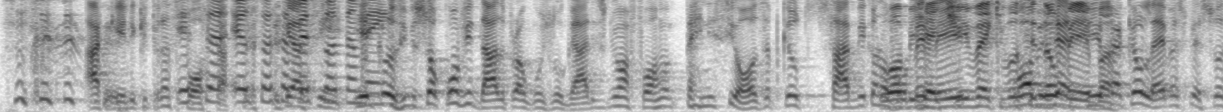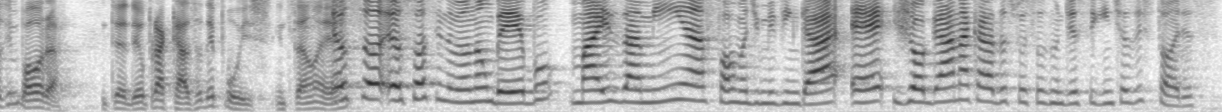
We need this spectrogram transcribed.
aquele que transporta. Eu sou, eu sou essa porque, pessoa assim, também. E, inclusive, sou convidado para alguns lugares de uma forma perniciosa, porque eu sabe que eu não o vou beber. O objetivo é que você não beba. O objetivo é que eu leve as pessoas embora entendeu? Para casa depois. Então é. Eu sou, eu sou assim, eu não bebo, mas a minha forma de me vingar é jogar na cara das pessoas no dia seguinte as histórias.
